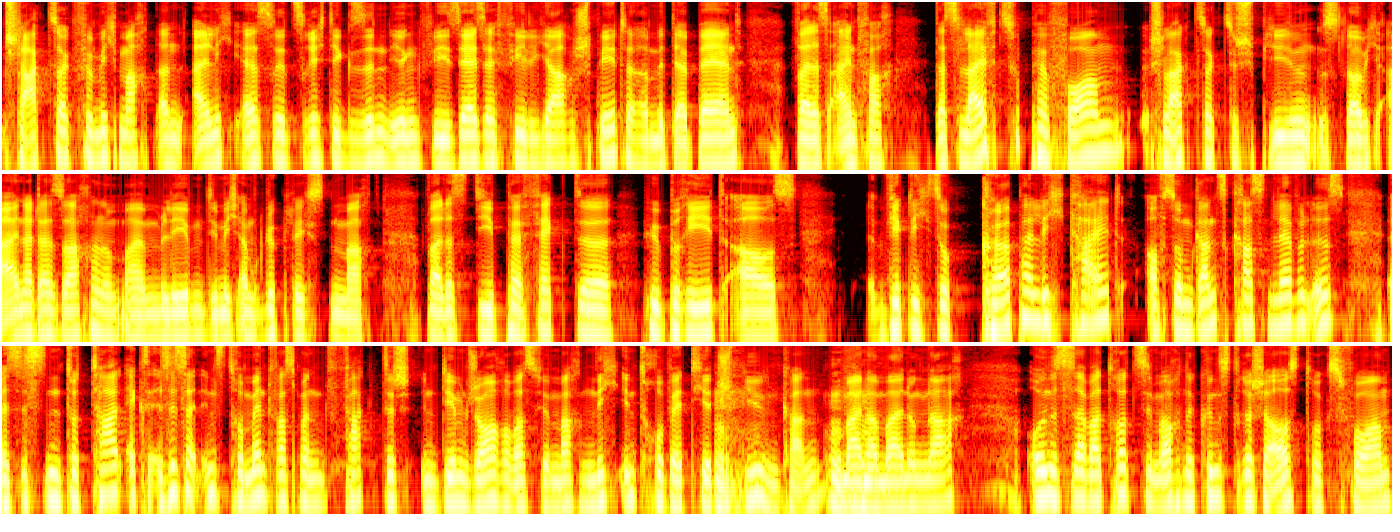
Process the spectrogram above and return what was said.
Schlagzeug für mich macht dann eigentlich erst jetzt richtig Sinn, irgendwie sehr, sehr viele Jahre später mit der Band, weil es einfach, das live zu performen, Schlagzeug zu spielen, ist, glaube ich, einer der Sachen in meinem Leben, die mich am glücklichsten macht, weil das die perfekte Hybrid aus wirklich so Körperlichkeit auf so einem ganz krassen Level ist. Es ist ein total, es ist ein Instrument, was man faktisch in dem Genre, was wir machen, nicht introvertiert spielen kann, meiner Meinung nach. Und es ist aber trotzdem auch eine künstlerische Ausdrucksform.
